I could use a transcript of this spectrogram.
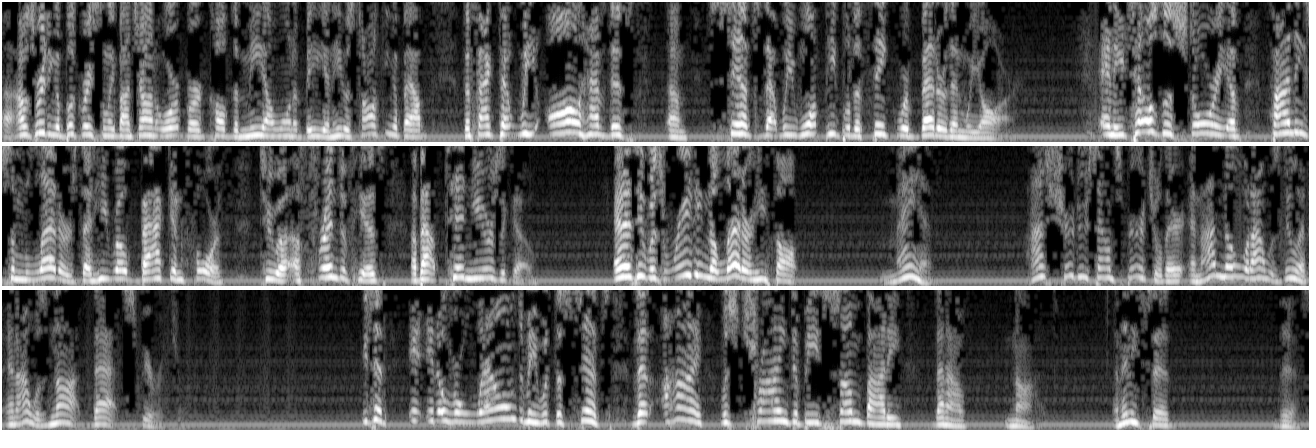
Uh, I was reading a book recently by John Ortberg called The Me I Want to Be, and he was talking about the fact that we all have this um, sense that we want people to think we're better than we are and he tells the story of finding some letters that he wrote back and forth to a, a friend of his about 10 years ago. And as he was reading the letter, he thought, man, I, sure do sound spiritual there, and I know what I was doing, and I was not that spiritual. He said, it, it, overwhelmed me with the sense that I was trying to be somebody that I'm not. And then he said this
